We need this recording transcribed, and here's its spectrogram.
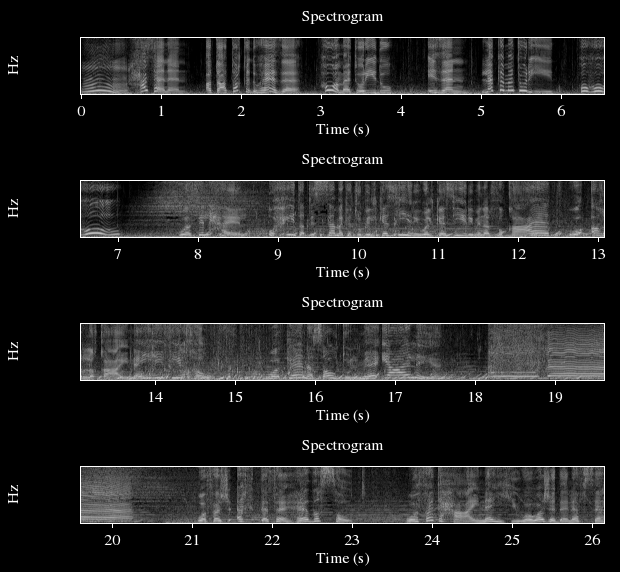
مم حسناً. أتعتقد هذا هو ما تريد؟ إذا لك ما تريد. هو هو هو. وفي الحال أحيطت السمكة بالكثير والكثير من الفقاعات وأغلق عينيه في خوف وكان صوت الماء عالياً. لا! وفجأة اختفى هذا الصوت وفتح عينيه ووجد نفسه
